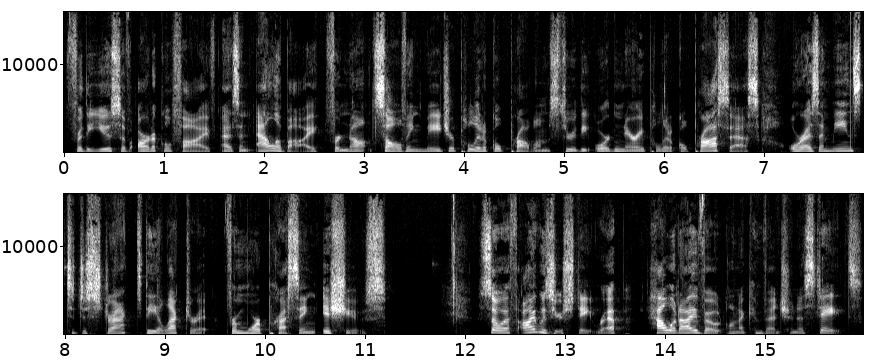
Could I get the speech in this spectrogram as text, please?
for the use of Article 5 as an alibi for not solving major political problems through the ordinary political process or as a means to distract the electorate from more pressing issues. So, if I was your state rep, how would I vote on a convention of states?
